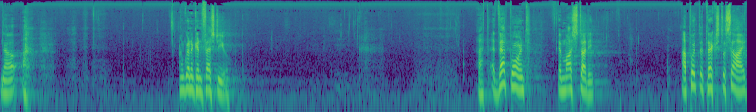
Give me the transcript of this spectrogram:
Now, I'm going to confess to you. At, at that point in my study, I put the text aside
